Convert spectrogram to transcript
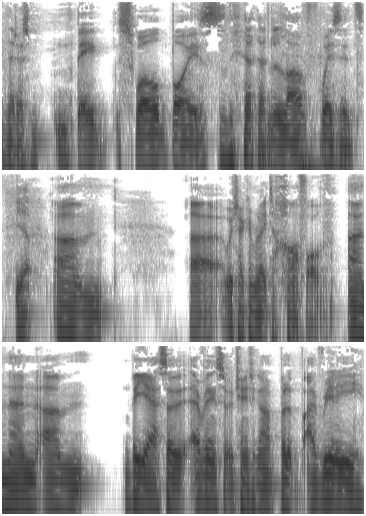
They're just big, swole boys. Love wizards. Yeah. um, uh, which I can relate to half of. And then, um, but yeah, so everything's sort of changing up, but I really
